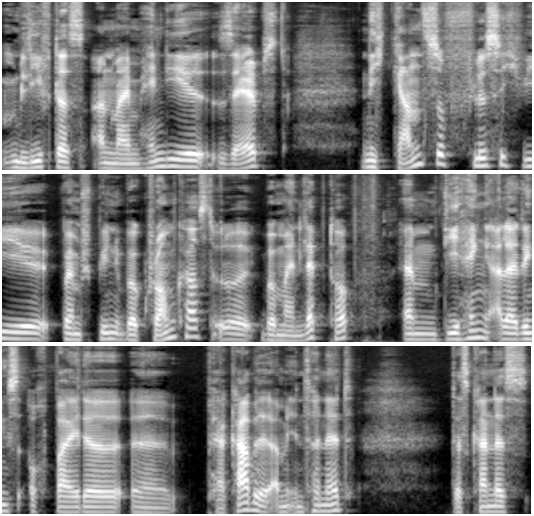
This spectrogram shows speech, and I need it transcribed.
lief das an meinem Handy selbst nicht ganz so flüssig wie beim Spielen über Chromecast oder über meinen Laptop. Ähm, die hängen allerdings auch beide äh, per Kabel am Internet. Das kann das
